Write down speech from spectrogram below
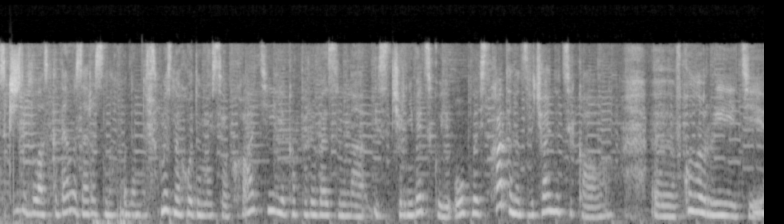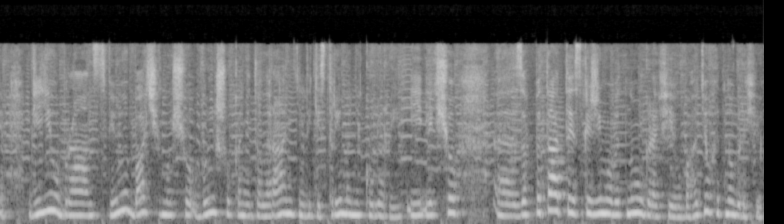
Скажіть, будь ласка, де ми зараз знаходимося? Ми знаходимося в хаті, яка перевезена із Чернівецької області. Хата надзвичайно цікава. Е, В колориті, в її убранстві ми бачимо, що вишукані, толерантні, такі стримані кольори. І якщо е, запитати, скажімо, в етнографів, багатьох етнографів,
